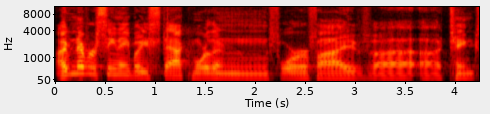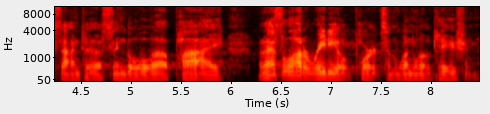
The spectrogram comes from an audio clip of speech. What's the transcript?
I've never seen anybody stack more than four or five uh, Tinks onto a single Pi, but that's a lot of radio ports in one location.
